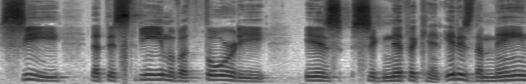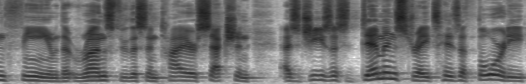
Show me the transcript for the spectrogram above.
see that this theme of authority is significant. It is the main theme that runs through this entire section as Jesus demonstrates his authority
